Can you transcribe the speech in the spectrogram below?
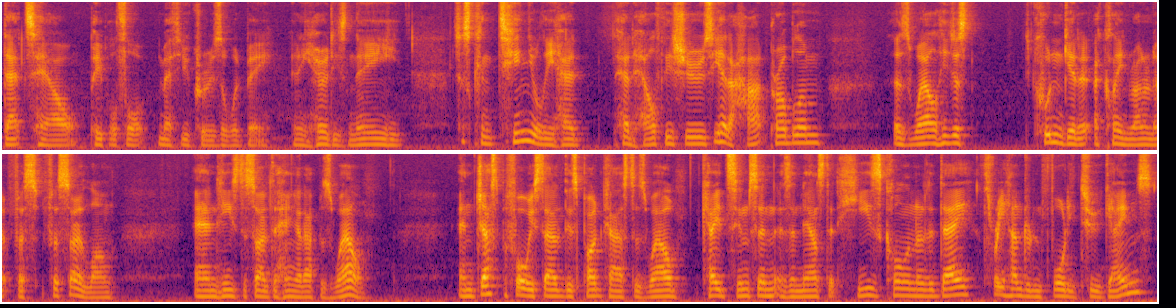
That's how people thought Matthew Kreuzer would be, and he hurt his knee. He just continually had had health issues. He had a heart problem as well. He just couldn't get a, clean run on it for, for so long, and he's decided to hang it up as well. And just before we started this podcast as well, Kade Simpson has announced that he's calling it a day 342 games.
